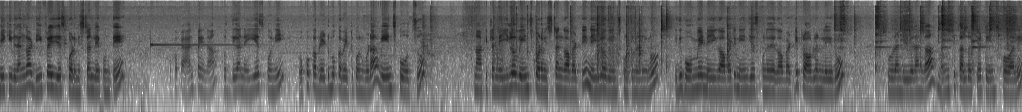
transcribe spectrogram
మీకు ఈ విధంగా డీప్ ఫ్రై చేసుకోవడం ఇష్టం లేకుంటే ఒక ప్యాన్ పైన కొద్దిగా నెయ్యి వేసుకొని ఒక్కొక్క బ్రెడ్ ముక్క పెట్టుకొని కూడా వేయించుకోవచ్చు. నాకు ఇట్లా నెయ్యిలో వేయించుకోవడం ఇష్టం కాబట్టి నెయ్యిలో వేయించుకుంటున్నాను నేను. ఇది హోమ్ మేడ్ నెయ్యి కాబట్టి నేను చేసుకునేదే కాబట్టి ప్రాబ్లం లేదు. చూడండి ఈ విధంగా మంచి కలర్ వచ్చేట్టు వేయించుకోవాలి.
